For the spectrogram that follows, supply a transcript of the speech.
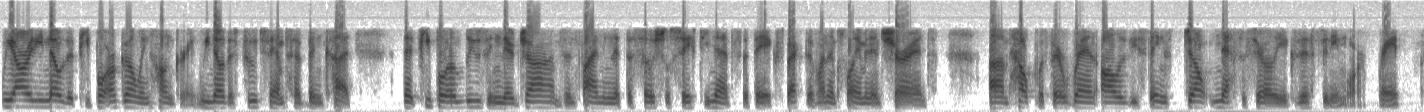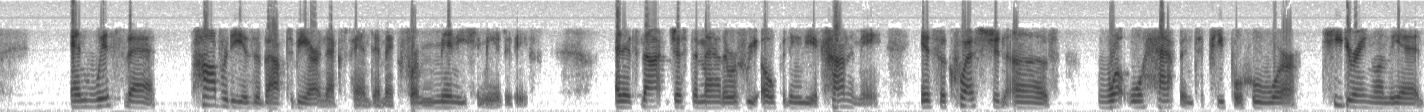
We already know that people are going hungry. We know that food stamps have been cut, that people are losing their jobs and finding that the social safety nets that they expect of unemployment insurance, um, help with their rent, all of these things don't necessarily exist anymore, right? And with that, poverty is about to be our next pandemic for many communities. And it's not just a matter of reopening the economy, it's a question of what will happen to people who were teetering on the edge,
